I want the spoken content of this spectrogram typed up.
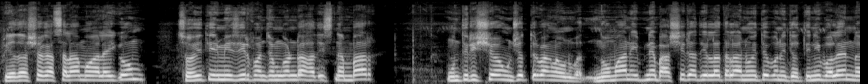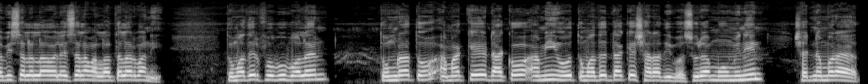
প্রিয় দর্শক, আসসালামু আলাইকুম। শহীদ তিরমিজির পঞ্চম খণ্ড, হাদিস নাম্বার উনত্রিশশো উনসত্তর বাংলা অনুবাদ। নোমান ইবনে বাসির রাদি আল্লাহ তালা নইতে বর্ণিত। তিনি বলেন, নবী সাল্লাহ আলাইসাল্লাম আল্লাহ তালার বাণী। তোমাদের প্রভু বলেন, তোমরা তো আমাকে ডাকো, আমি ও তোমাদের ডাকে সাড়া দিব। সুরা মুমিনিন, ষাট নম্বর আয়াত।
